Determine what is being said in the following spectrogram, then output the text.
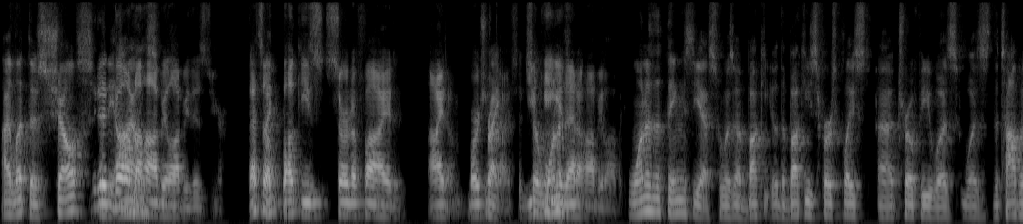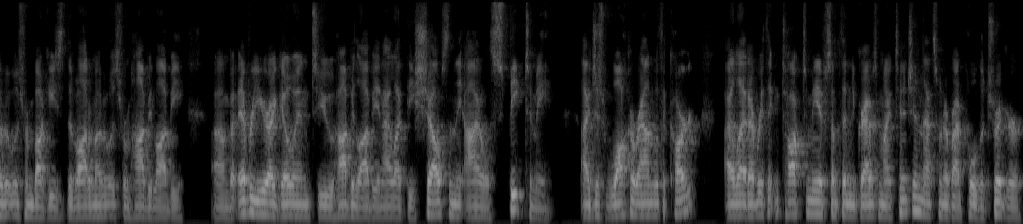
I let those shelves You didn't the go aisles- Hobby Lobby this year. That's a I- Buc-ee's certified item, merchandise. And You So can't one get of- that at Hobby Lobby. One of the things, yes, was a Buc-ee. The Buc-ee's first place uh, trophy was was the top of it was from Buc-ee's, the bottom of it was from Hobby Lobby. Um, but every year I go into Hobby Lobby and I let these shelves and the aisles speak to me. I just walk around with a cart. I let everything talk to me. If something grabs my attention, that's whenever I pull the trigger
